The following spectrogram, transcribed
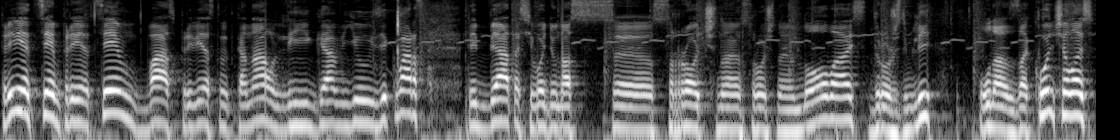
Привет всем, привет всем! Вас приветствует канал Лига Music Wars. Ребята, сегодня у нас э, срочная, срочная новость. Дрожь земли у нас закончилась.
